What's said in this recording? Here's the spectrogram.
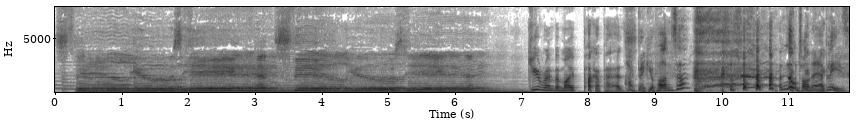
Still using and still using. Do you remember my Pukka Pads? I beg your pardon, sir? not on air, please.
